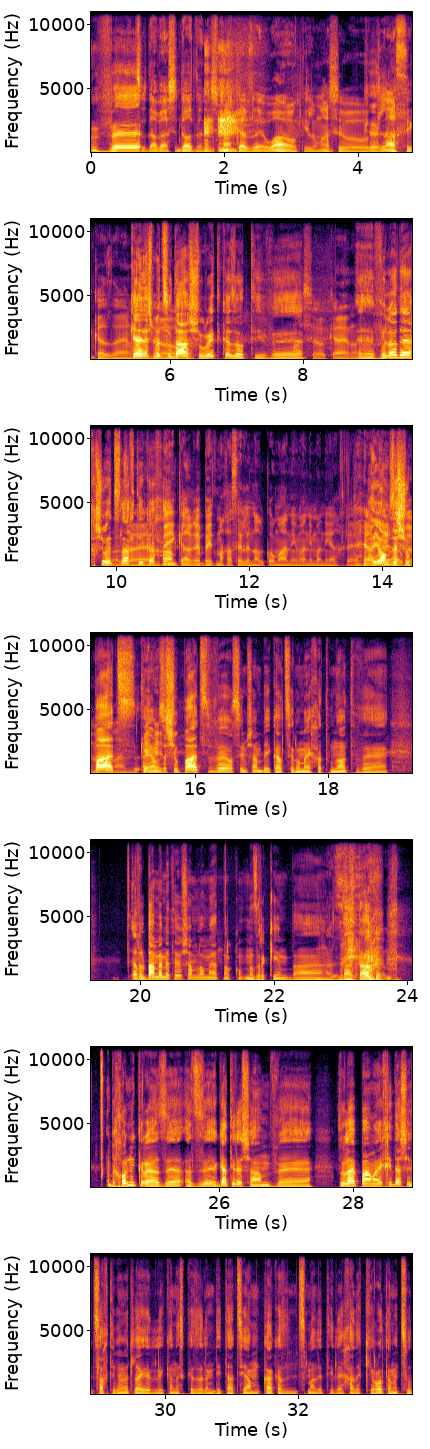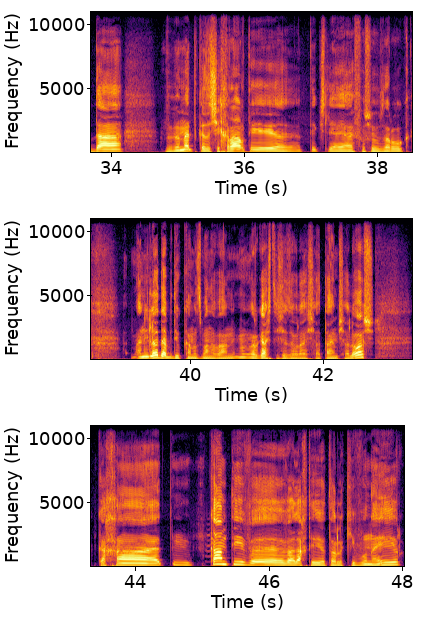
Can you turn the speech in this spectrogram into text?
ו... מצודה באשדוד, זה נשמע כזה, וואו, כאילו משהו כן. קלאסי כזה. כן, יש משהו- מצודה אשורית כזאת, ו... משהו, כן. אה, ולא יודע איכשהו, הצלחתי ככה. בעיקר בית מחסה לנרקומנים, אני מניח. היום זה שופץ. היום כן. זה שופץ, ועושים שם בעיקר צילומי חתונות, ו... אבל פעם באמת היו שם לא מעט נרקו- מזרקים ב- באתר. בכל מקרה, אז, אז הגעתי לשם, וזו אולי הפעם היחידה שהצלחתי באמת לה- להיכנס כזה למדיטציה עמוקה, כזה נצמדתי לאחד הקירות המצודה, ובאמת כזה שחררתי, התיק שלי היה איפשהו זרוק. אני לא יודע בדיוק כמה זמן עבר, אני הרגשתי שזה אולי שעתיים-שלוש. ככה קמתי ו- והלכתי יותר לכיוון העיר,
